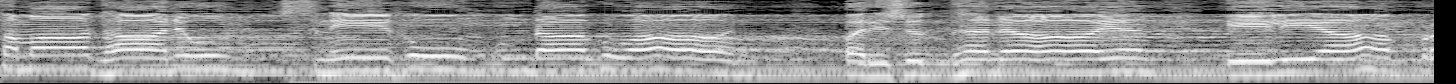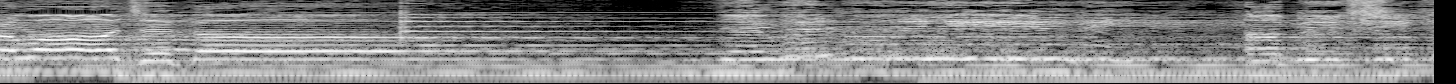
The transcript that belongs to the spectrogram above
സമാധാനവും സ്നേഹവും ഉണ്ടാകുവാൻ പരിശുദ്ധനായ എലിയ പ്രവാചക. ഞങ്ങൾക്കു വേണ്ടി അപേക്ഷിക്കണമേ.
